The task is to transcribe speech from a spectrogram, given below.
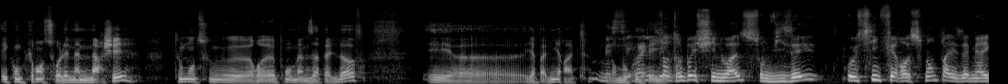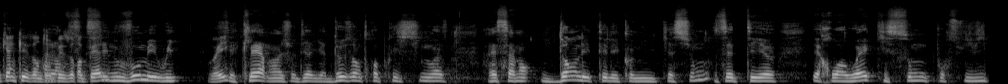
est concurrent sur les mêmes marchés, tout le monde euh, répond aux mêmes appels d'offres, et euh, il n'y a pas de miracle. Mais les entreprises chinoises sont visées aussi férocement par les Américains que les entreprises européennes C'est nouveau, mais oui. oui. C'est clair, hein, je veux dire, il y a deux entreprises chinoises récemment dans les télécommunications, ZTE et Huawei, qui sont poursuivies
